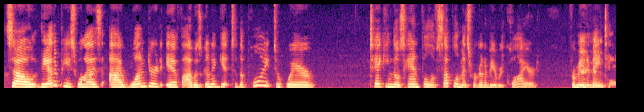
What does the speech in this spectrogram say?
So the other piece was i wondered if i was going to get to the point to where taking those handful of supplements were going to be required for me to maintain.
